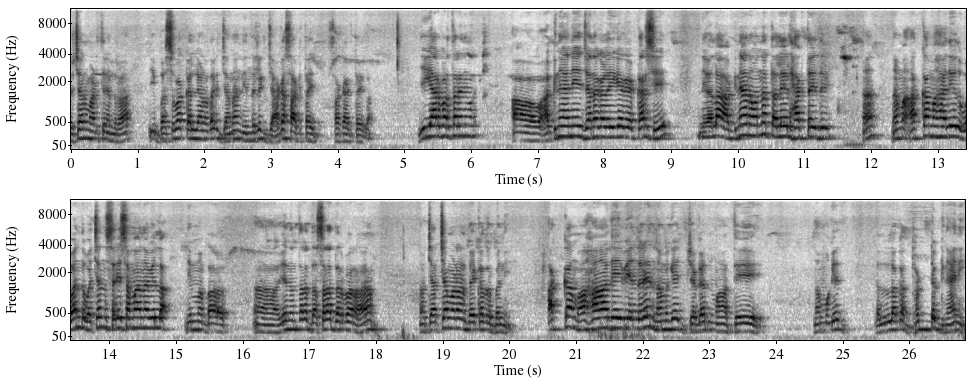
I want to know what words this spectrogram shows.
ಪ್ರಚಾರ ಮಾಡ್ತೀನಿ ಅಂದ್ರೆ ಈ ಬಸವ ಕಲ್ಯಾಣದಾಗ ಜನ ನಿಂದಲಿಕ್ಕೆ ಜಾಗ ಸಾಕ್ತಾ ಇದ್, ಸಾಕಾಗ್ತಾ ಇಲ್ಲ. ಈಗ ಯಾರು ಬರ್ತಾರೆ ನಿಮಗೆ? ಅಜ್ಞಾನಿ ಜನಗಳಿಗೆ ಕರೆಸಿ ನೀವೆಲ್ಲ ಅಜ್ಞಾನವನ್ನು ತಲೆಯಲ್ಲಿ ಹಾಕ್ತಾ ಇದ್ರಿ. ನಮ್ಮ ಅಕ್ಕ ಮಹಾದೇವ್ದು ಒಂದು ವಚನ ಸರಿ ಸಮಾನವಿಲ್ಲ. ನಿಮ್ಮ ಬ ಏನಂತಾರೆ ದಸರಾ ದರ್ಬಾರ, ನಾವು ಚರ್ಚೆ ಮಾಡೋಣ, ಬೇಕಾದ್ರೆ ಬನ್ನಿ. ಅಕ್ಕ ಮಹಾದೇವಿ ಅಂದರೆ ನಮಗೆ ಜಗನ್ಮಾತೆ. ನಮಗೆ ಎಲ್ಲಕ ದೊಡ್ಡ ಜ್ಞಾನಿ.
